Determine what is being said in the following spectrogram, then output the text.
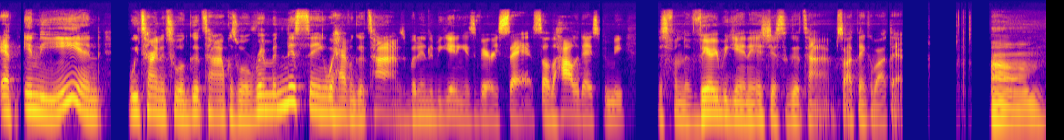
at in the end we turn into a good time because we're reminiscing, we're having good times. But in the beginning, it's very sad. So the holidays for me, just from the very beginning, it's just a good time. So I think about that. Um.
